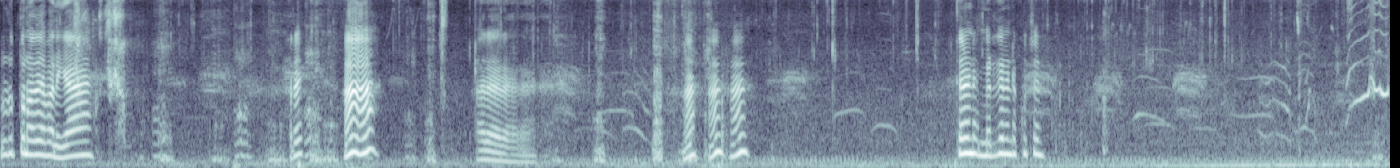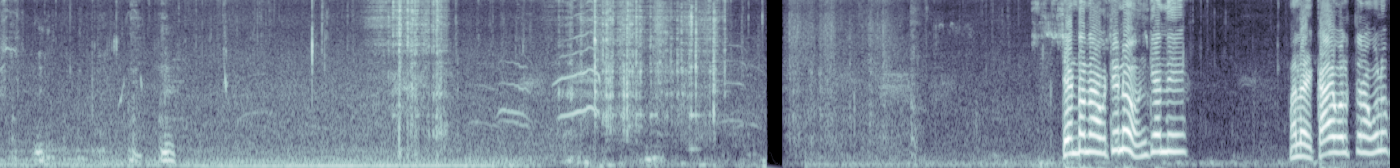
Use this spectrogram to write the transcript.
తుడుతున్నదే పనిగా? అరే ఆ? అరే అరే అరే అరే తినండి మీరు తినండి కూర్చోండి. తింటున్నావు తిను ఇంకేంది? మళ్ళీ కాయ వలుతున్నావు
